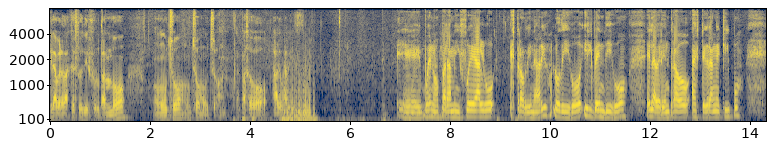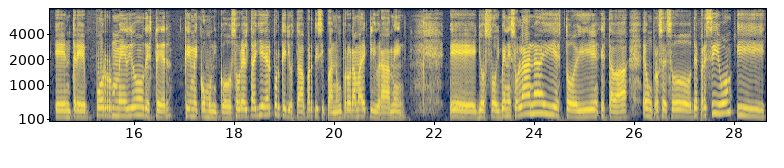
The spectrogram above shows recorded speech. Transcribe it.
Y la verdad es que estoy disfrutando mucho, mucho, mucho. Le paso a Gladys. Eh, bueno, para mí fue algo extraordinario, lo digo y bendigo el haber entrado a este gran equipo. Entré por medio de Esther, que me comunicó sobre el taller porque yo estaba participando en un programa de Equilibradamente. Eh, yo soy venezolana y estoy, estaba en un proceso depresivo y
